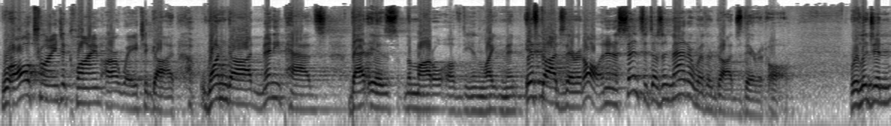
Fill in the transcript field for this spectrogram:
we're all trying to climb our way to God. One God, many paths, that is the model of the Enlightenment, if God's there at all. And in a sense, it doesn't matter whether God's there at all. Religion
